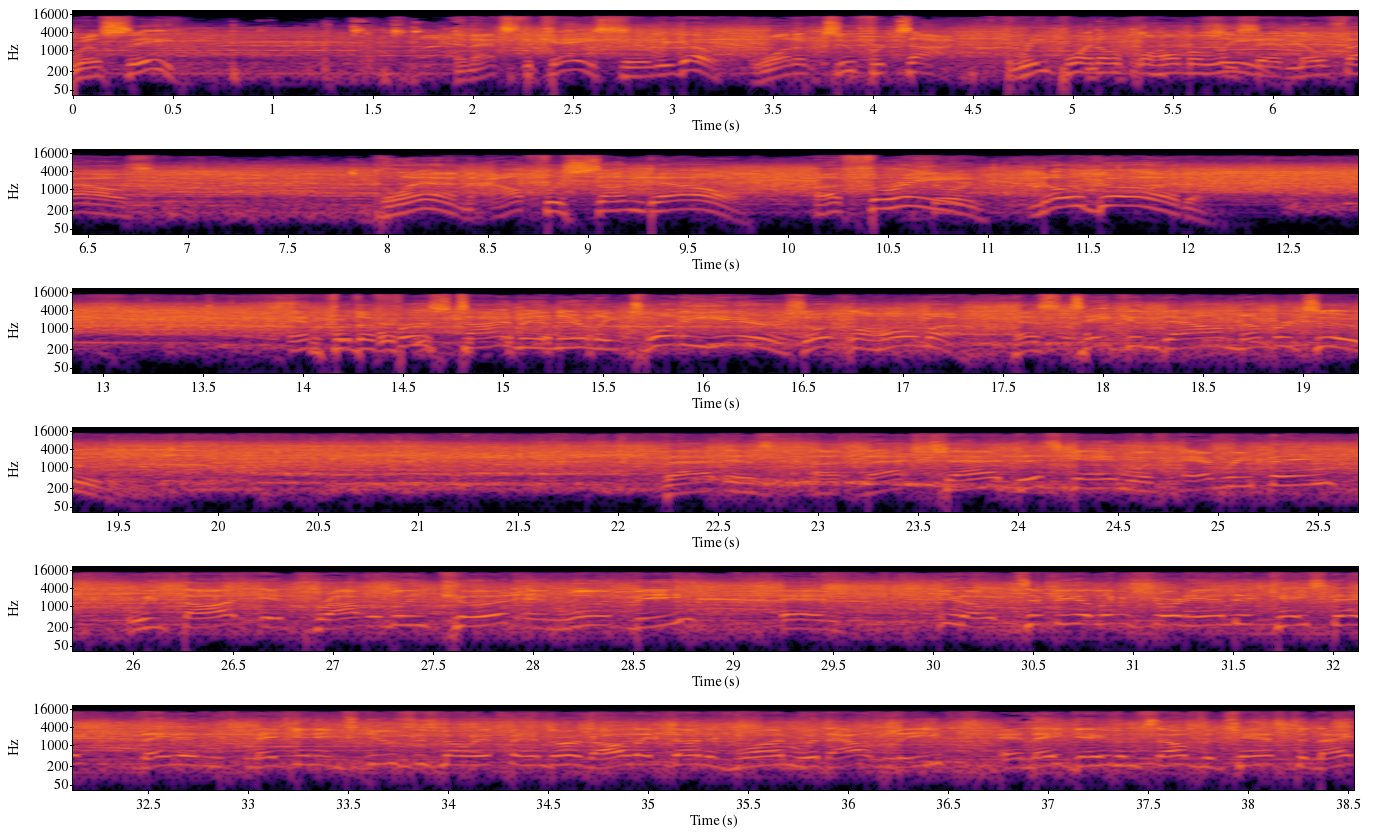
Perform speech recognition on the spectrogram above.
We'll see. And that's the case. Here we go. One of two for Todd. Three-point Oklahoma She lead. said no fouls. Glenn out for Sundell. A three. Short. No good. And for the first time in nearly 20 years, Oklahoma has taken down number two. That is uh, that, Chad. This game was everything we thought it probably could and would be. And, you know, to be a little shorthanded, K State, they didn't make any excuses, no ifs, ands, or All they've done is won without Lee, and they gave themselves a chance tonight.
